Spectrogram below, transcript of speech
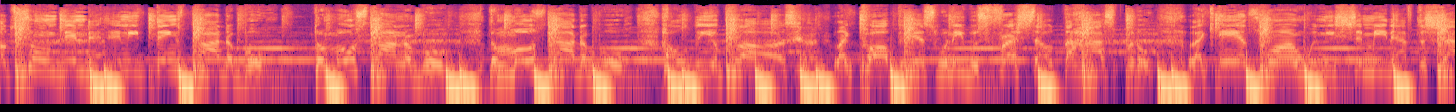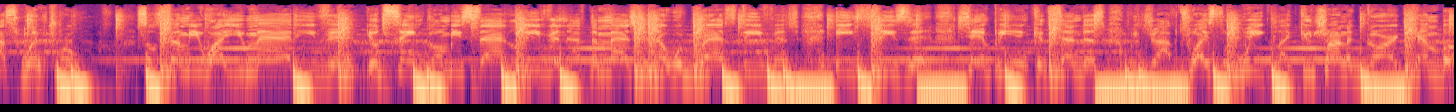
now tuned into anything potable. The most honorable, the most audible. Hold the applause. Like Paul Pierce when he was fresh out the hospital. Like Antoine when he shimmied after shots went through. So tell me why you mad even. Your team gonna be sad leaving after matching up with Brad Stevens. Each season, champion contenders. We twice a week like you trying to guard Kemba.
